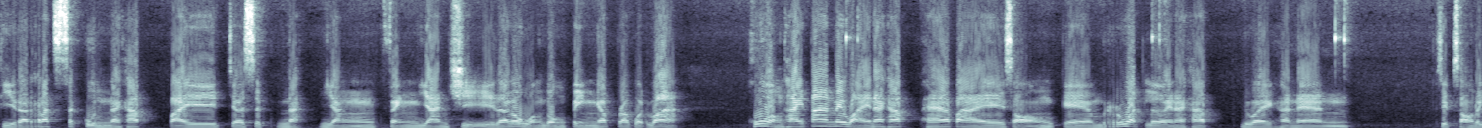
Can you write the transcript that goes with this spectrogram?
ธีรรัตน์สกุลนะครับ ไปเจอศึกหนักอย่างเฝงยานฉีแล้วก็หวงดงปิงครับ ปรากฏว่า คู่ของไทยต้านไม่ไหวนะครับ แพ้ไป 2 เกมรวดเลยนะครับ ด้วยคะแนน 12 ต่อ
